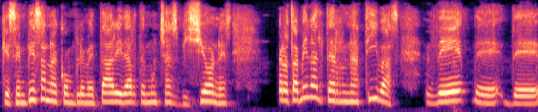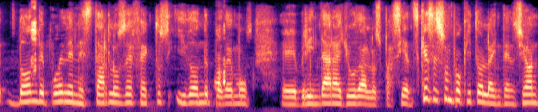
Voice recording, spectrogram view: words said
Que se empiezan a complementar y darte muchas visiones, pero también alternativas de, de, dónde pueden estar los defectos y dónde podemos eh, brindar ayuda a los pacientes. Que esa es un poquito la intención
